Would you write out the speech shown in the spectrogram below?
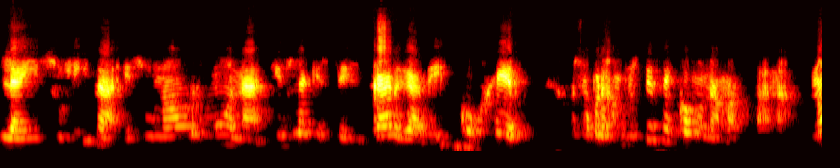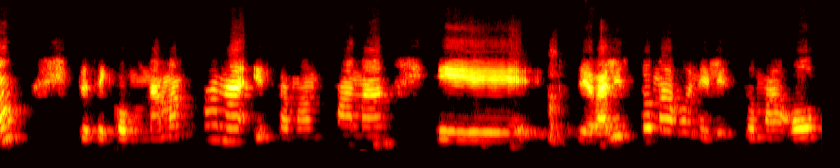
la insulina es una hormona que es la que se encarga de coger o sea, por ejemplo, usted se come una manzana, ¿no? Entonces se come una manzana, esta manzana eh, se va al estómago, en el estómago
